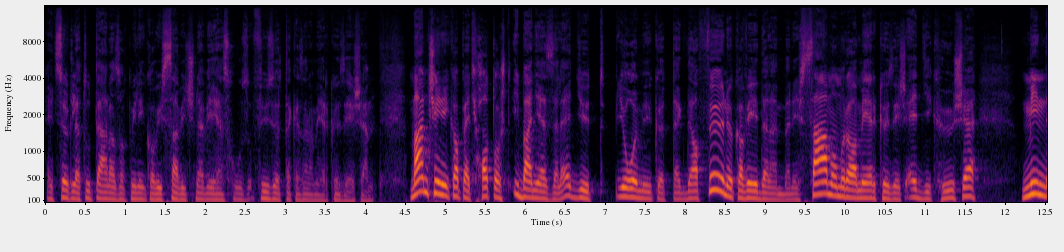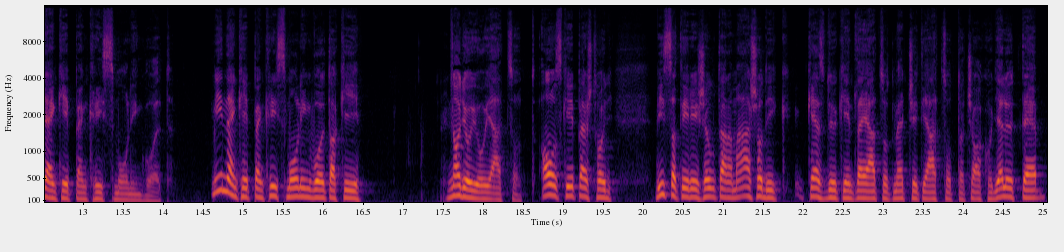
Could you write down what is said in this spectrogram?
egy szöglet után azok Milinkovic Savic nevéhez húz, fűződtek ezen a mérkőzésen. Mancini kap egy hatost Ibányezzel együtt, jól működtek, de a főnök a védelemben, és számomra a mérkőzés egyik hőse mindenképpen Chris Smalling volt. Mindenképpen Chris Smalling volt, aki nagyon jól játszott. Ahhoz képest, hogy visszatérése után a második kezdőként lejátszott meccsét játszotta csak, hogy előtte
